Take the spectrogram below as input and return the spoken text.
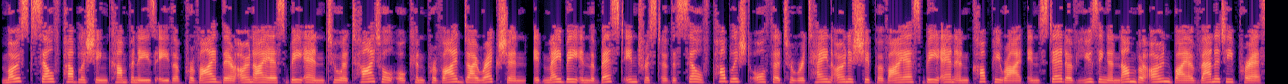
Most self-publishing companies either provide their own ISBN to a title or can provide direction. It may be in the best interest of the self-published author to retain ownership of ISBN and copyright instead of using a number owned by a vanity press.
